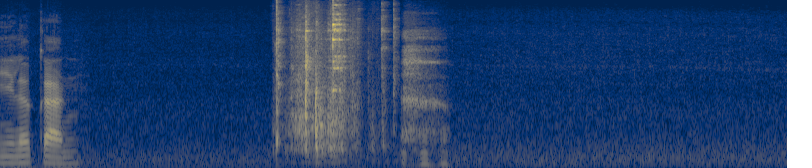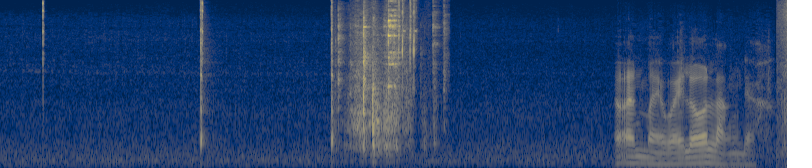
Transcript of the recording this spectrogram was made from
นี่แล้วกัน แล้วอันใหม่ไว้ล้อหลังเดี๋ยว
